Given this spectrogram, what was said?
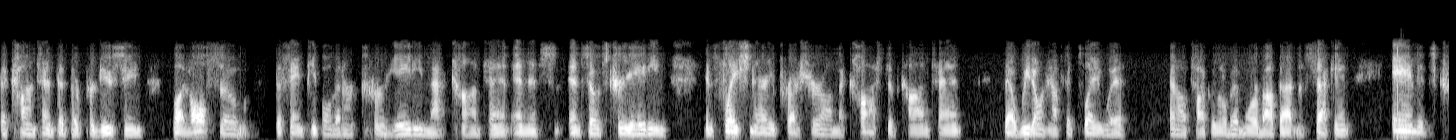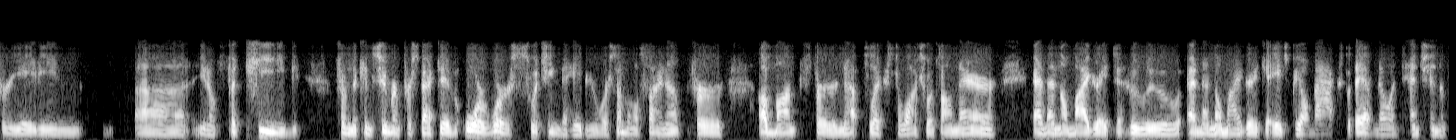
the content that they're producing, but also the same people that are creating that content and it's and so it's creating inflationary pressure on the cost of content that we don't have to play with and I'll talk a little bit more about that in a second. And it's creating uh, you know fatigue from the consumer perspective or worse switching behavior where someone will sign up for a month for Netflix to watch what's on there and then they'll migrate to Hulu and then they'll migrate to HBO Max but they have no intention of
